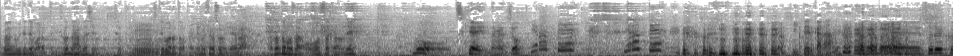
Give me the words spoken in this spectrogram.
ー番組出てもらった時そんな話をねちょっとうん。してもらったことありましたがその矢田麻友さん大阪のねもう付き合い長いでしょ？やらって。やらって。聞いてるかな？えーそれか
